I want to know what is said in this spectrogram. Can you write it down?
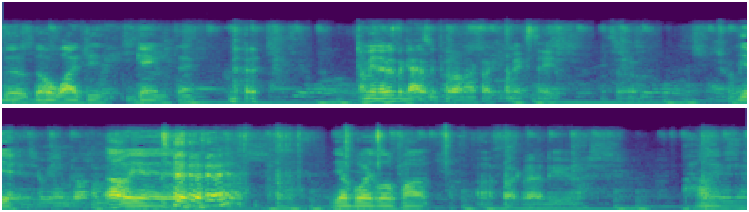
the the whole YG game thing. I mean, there's the guys we put on our fucking mixtape. So, should we, Yeah. should we name drop them? Oh yeah, yeah. yeah. Yo, boy, Lil Pump. Oh, fuck that dude. I don't even know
